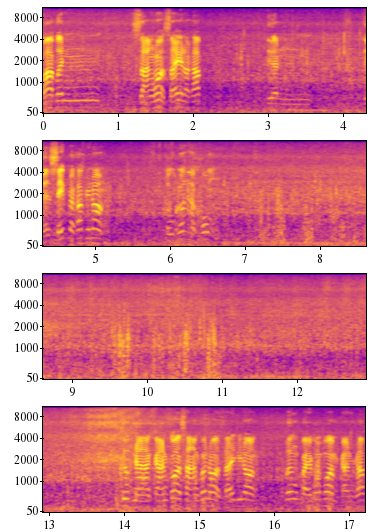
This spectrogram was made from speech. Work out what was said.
ว่าเพิ่นสร้างฮอดไซแล้วครับ เดือนเดือนสิบแล้วครับพี่น้องตุลาคม คืบหน้าการก่อสร้างพระนอดสายพี่น้องเบิ่งไปพร้อมๆกันครับ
